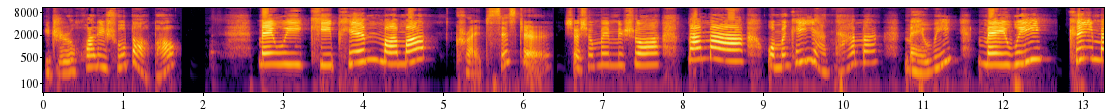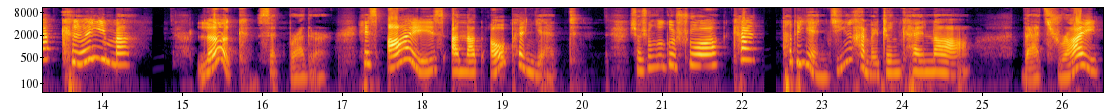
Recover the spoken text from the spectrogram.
一只花栗鼠宝宝。” May we keep him, Mama? cried sister. 小熊妹妹说：“妈妈，我们可以养它吗？May we? May we? 可以吗？可以吗？”Look, said brother. His eyes are not open yet. 小熊哥哥说：“看，他的眼睛还没睁开呢。” That's right,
